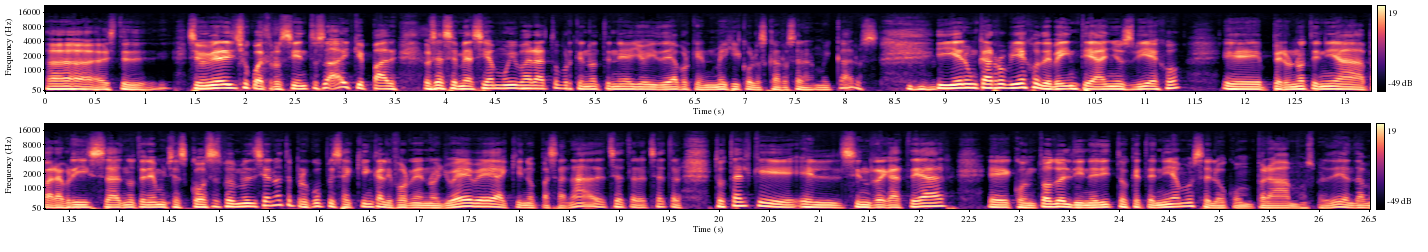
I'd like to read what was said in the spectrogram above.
ah, este, si me hubiera dicho 400, ay, qué padre. O sea, se me hacía muy barato porque no tenía yo idea, porque en México los carros eran muy caros. Y era un carro viejo, de 20 años viejo, eh, pero no tenía parabrisas, no tenía muchas cosas. Pero me decía, no te preocupes, aquí en California no llueve, aquí no pasa nada, etcétera, etcétera. Total que el sin regatear, eh, con todo el dinerito que teníamos, se lo compramos, ¿verdad? Y andamos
